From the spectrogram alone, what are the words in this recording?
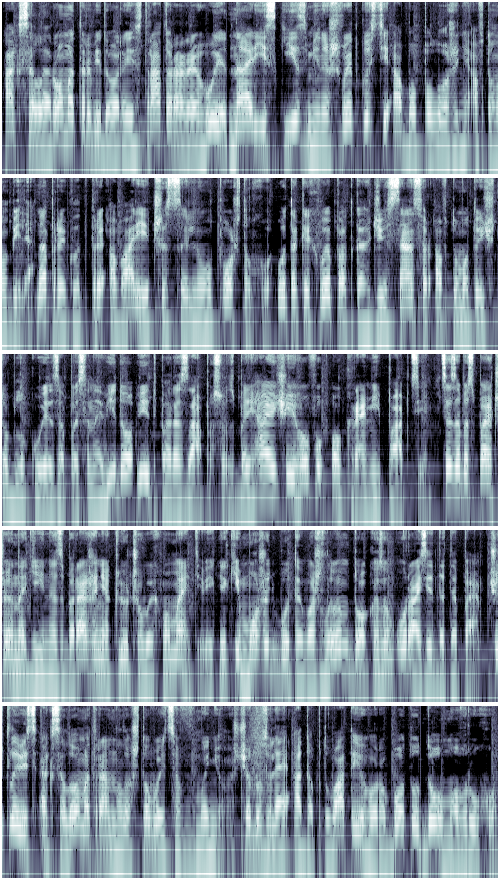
Акселерометр відеореєстратора реагує на різкі зміни швидкості або положення автомобіля, наприклад, при аварії чи сильному поштовху. У таких випадках G-сенсор автоматично блокує записане відео від перезапису, зберігаючи його в окремій папці. Це забезпечує надійне збереження ключових моментів, які можуть бути важливим доказом у разі ДТП. Чутливість акселометра налаштовується в меню, що дозволяє адаптувати його роботу до умов руху.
